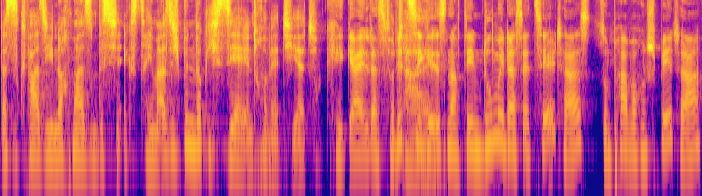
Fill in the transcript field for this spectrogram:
das ist quasi nochmal so ein bisschen extrem. Also ich bin wirklich sehr introvertiert. Okay, geil. Das Total. Witzige ist, nachdem du mir das erzählt hast, so ein paar Wochen später,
